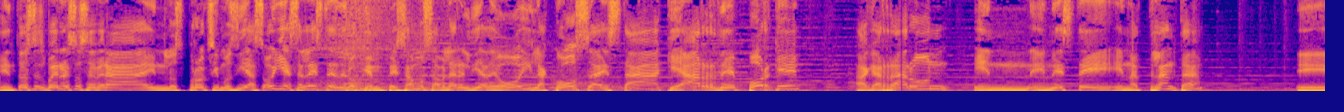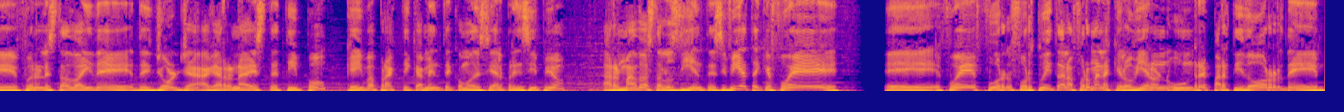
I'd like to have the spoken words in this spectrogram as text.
Entonces, bueno, eso se verá en los próximos días. Oye, Celeste, de lo que empezamos a hablar el día de hoy, la cosa está que arde porque agarraron en, en este, en Atlanta, eh, fueron el estado ahí de, de Georgia, agarran a este tipo que iba prácticamente, como decía al principio, armado hasta los dientes. Y fíjate que fue eh, fue fortuita la forma en la que lo vieron un repartidor de,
